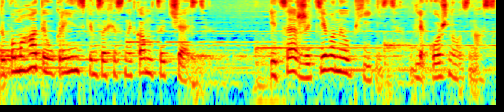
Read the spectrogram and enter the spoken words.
Допомагати українським захисникам це честь, і це життєва необхідність для кожного з нас.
